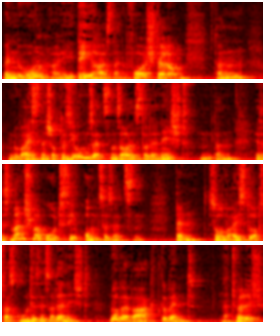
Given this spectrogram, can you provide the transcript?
Wenn du eine Idee hast, eine Vorstellung, dann und du weißt nicht, ob du sie umsetzen sollst oder nicht, hm, dann ist es manchmal gut, sie umzusetzen. Denn so weißt du, ob es was Gutes ist oder nicht. Nur wer wagt, gewinnt. Natürlich,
